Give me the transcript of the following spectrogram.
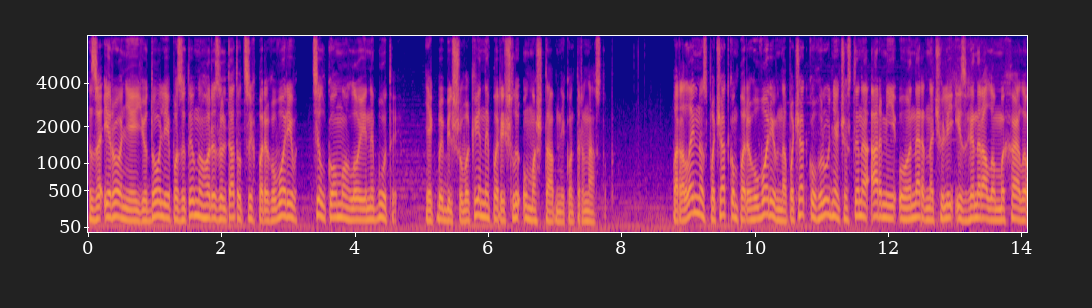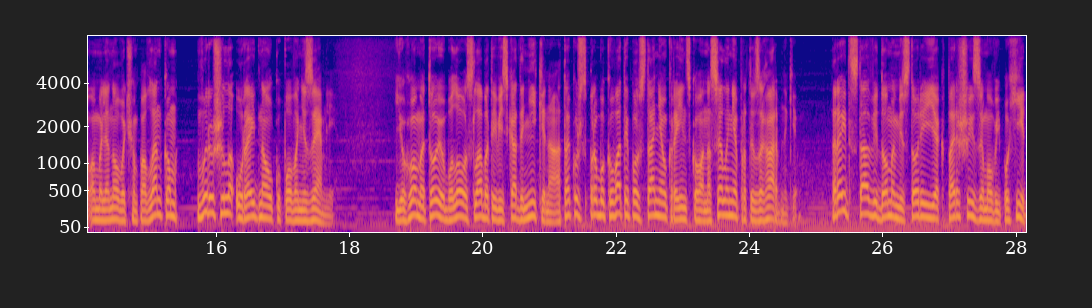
За іронією долі, позитивного результату цих переговорів цілком могло і не бути, якби більшовики не перейшли у масштабний контрнаступ. Паралельно з початком переговорів на початку грудня частина армії УНР на чолі із генералом Михайлом Омеляновичем Павленком вирушила у рейд на окуповані землі. Його метою було ослабити війська Денікіна, а також спровокувати повстання українського населення проти загарбників. Рейд став відомим історії як перший зимовий похід,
